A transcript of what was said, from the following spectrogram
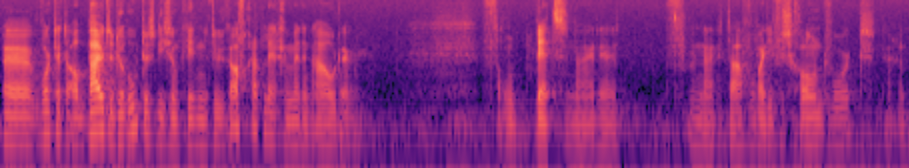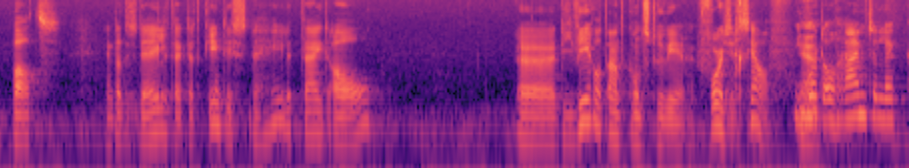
uh, wordt het al buiten de routes die zo'n kind natuurlijk af gaat leggen met een ouder. Van bed naar de, naar de tafel waar die verschoond wordt, naar het bad. En dat is de hele tijd, dat kind is de hele tijd al die wereld aan het construeren voor zichzelf. Die wordt al ruimtelijk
